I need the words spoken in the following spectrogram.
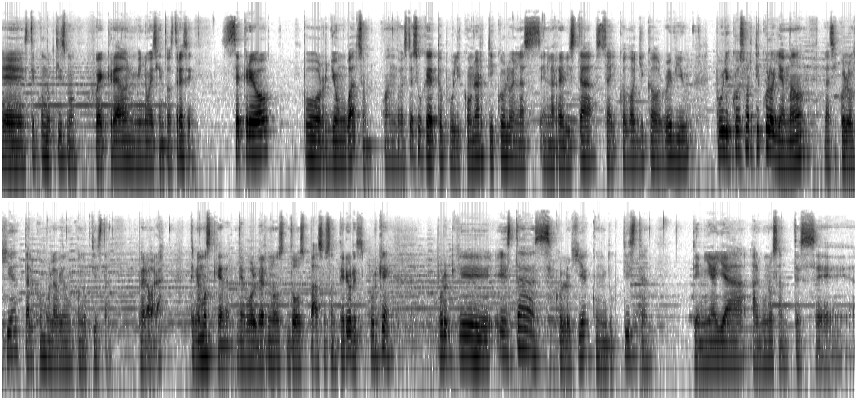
eh, este conductismo fue creado en 1913. Se creó por John Watson, cuando este sujeto publicó un artículo en, las, en la revista Psychological Review, publicó su artículo llamado La psicología tal como la ve un conductista. Pero ahora, tenemos que devolvernos dos pasos anteriores. ¿Por qué? Porque esta psicología conductista tenía ya algunos antecedentes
